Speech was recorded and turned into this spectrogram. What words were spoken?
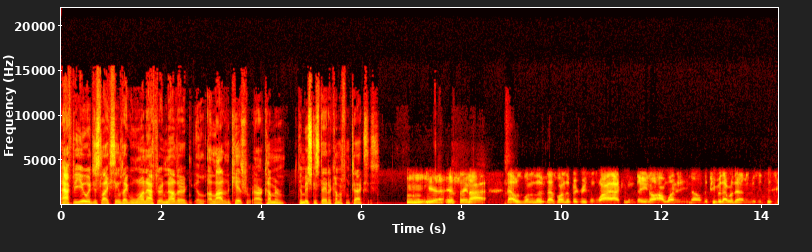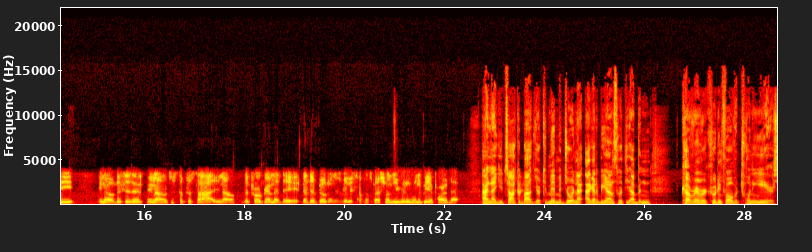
after you, it just like seems like one after another. A lot of the kids are coming to Michigan State are coming from Texas. Mm, yeah, yes, and I that was one of the that's one of the big reasons why I committed there. You know, I wanted you know the people that were there to visit to see, you know, this isn't you know just a facade. You know, the program that they that they're building is really something special, and you really want to be a part of that. All right, now you talk about your commitment, Jordan. I, I got to be honest with you. I've been covering recruiting for over 20 years.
